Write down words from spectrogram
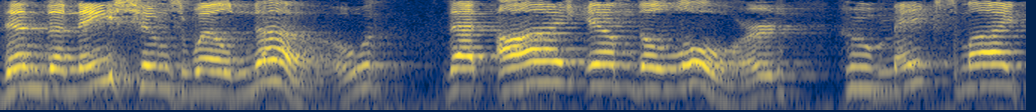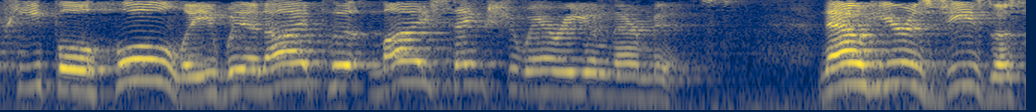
then the nations will know that I am the Lord who makes my people holy when I put my sanctuary in their midst. Now here is Jesus,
